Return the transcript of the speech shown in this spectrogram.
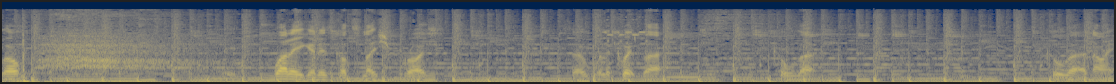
Well, there you there's a consolation prize. So we'll equip that, call that, call that a night.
